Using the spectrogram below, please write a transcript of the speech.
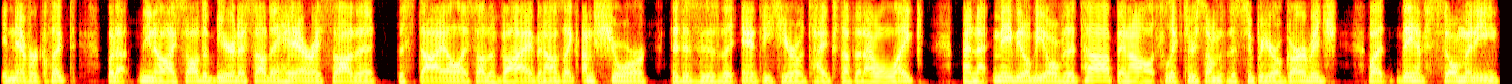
it never clicked. But uh, you know, I saw the beard, I saw the hair, I saw the the style, I saw the vibe, and I was like, I'm sure that this is the anti-hero type stuff that I will like, and that maybe it'll be over the top, and I'll flick through some of the superhero garbage. But they have so many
